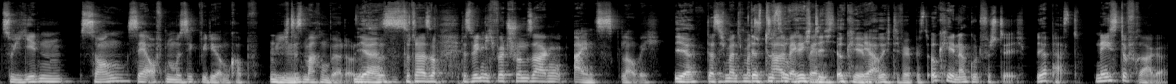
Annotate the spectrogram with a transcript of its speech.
zu jedem Song sehr oft ein Musikvideo im Kopf, wie ich das machen würde. Ja. so. Das ist total so. Deswegen, ich würde schon sagen eins, glaube ich. ja. Dass ich manchmal Dass du total so weg richtig, bin. okay, Ja. richtig weg bist. Okay, na gut, verstehe ich. Ja, passt. Nächste Frage.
